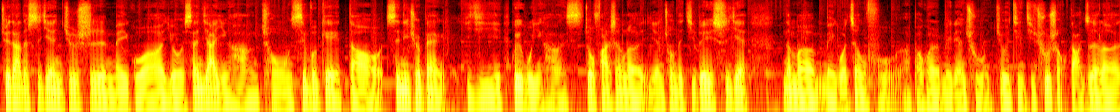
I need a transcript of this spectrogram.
最大的事件就是美国有三家银行从 Civilgate 到 Signature Bank 以及硅谷银行都发生了严重的挤兑事件。那么美国政府啊，包括美联储就紧急出手，导致了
